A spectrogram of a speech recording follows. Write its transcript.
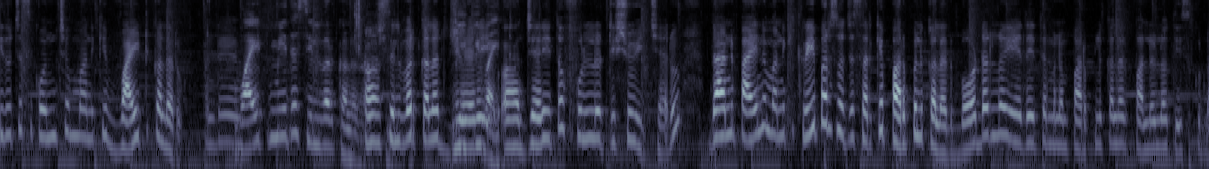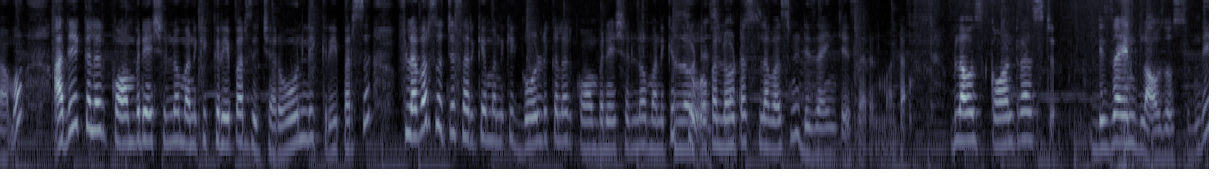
ఇది వచ్చేసి కొంచెం మనకి వైట్ కలర్. అంటే వైట్ మీద silver colour silver colour zari. జెరీతో ఫుల్ టిష్యూ ఇచ్చారు. దానిపైన మనకి క్రీపర్స్ వచ్చేసరికి పర్పుల్ కలర్. లో ఏదైతే మనం పర్పుల్ కలర్ పళ్ళులో తీసుకున్నామో అదే కలర్ కాంబినేషన్లో మనకి క్రీపర్స్ ఇచ్చారు. ఓన్లీ క్రీపర్స్. ఫ్లవర్స్ వచ్చేసరికి మనకి గోల్డ్ కలర్ కాంబినేషన్లో మనకి ఒక లోటస్ ఫ్లవర్స్ని డిజైన్ చేశారనమాట బ్లౌజ్ కాంట్రాస్ట్ డిజైన్ బ్లౌజ్ వస్తుంది.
